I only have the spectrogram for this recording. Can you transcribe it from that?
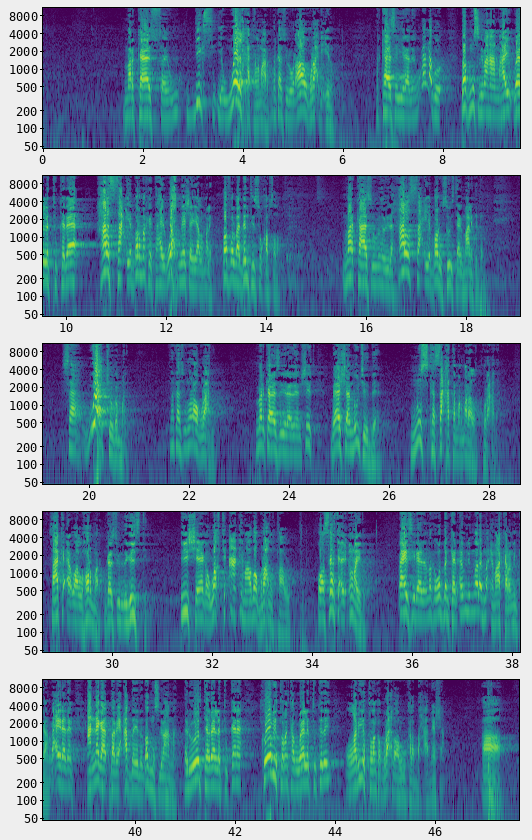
Markaasa digsi iyo weel xataa lama arko. Markaasuu yidhi war aawa quraacdii ciidanku markaasay yidhahdeen war annagu dad muslim ahaan nahay waa la tukadaa. Hal saac iyo bar markay tahay wax meeshan yaalla ma leh. Qof walbaa dantiisu qabsada. Markaasuu wuxuu yidhi hal saac iyo baruu soo istaagay maalinkii dambe. Saa wax jooga male markaasuu waraa quraacdi markaasay yidhahdeen shiik meeshaan ma u jeedaa nuska sac hataa marmaraa la quraacda. Saaka waa la hormar. Markaasuu yidhi dhegaysta. Ii sheega wakti aan imaado quraacdu taallo. Oo askarti ay cunaydo. Waxayse yidhahdeen marka waddankan amni male ma imaan karo ninkan waxay yidhahdeen annaga dabeecadayda dad muslimaana aroorta horaa la tukana koob iyo tobankaba waa la tukaday labiyo tobanka quracda waa lagu kala baxaa meeshaan.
